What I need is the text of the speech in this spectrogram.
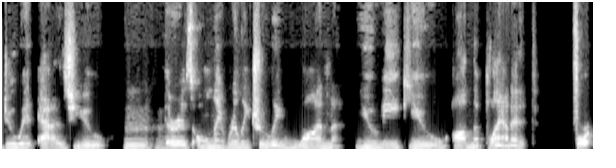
do it as you. Mm-hmm. There is only really truly one unique you on the planet for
